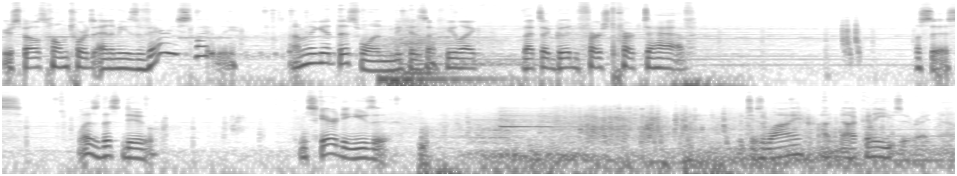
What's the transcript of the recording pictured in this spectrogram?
Your spells home towards enemies very slightly. I'm gonna get this one because I feel like that's a good first perk to have. What's this? What does this do? I'm scared to use it. Which is why I'm not gonna use it right now.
